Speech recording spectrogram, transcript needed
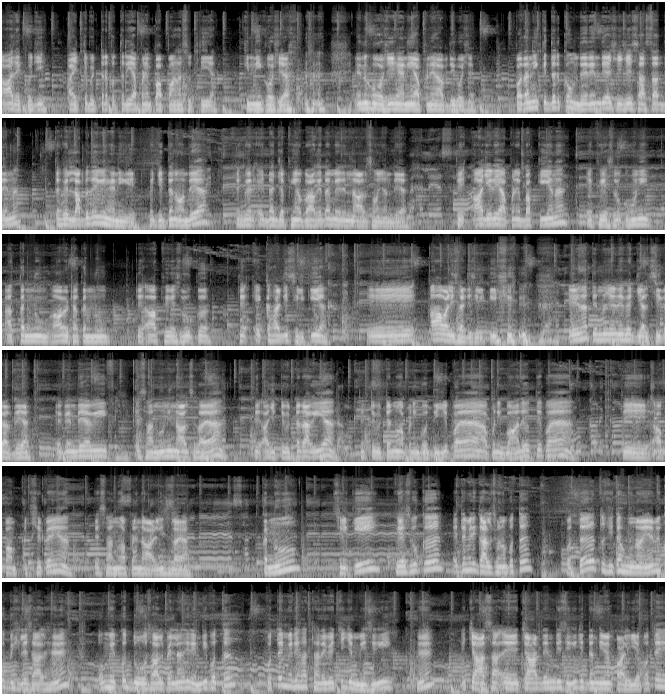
ਆਹ ਦੇਖੋ ਜੀ ਅੱਜ ਟਵਿੱਟਰ ਪੁੱਤਰੀ ਆਪਣੇ ਪਾਪਾ ਨਾਲ ਸੁੱਤੀ ਆ। ਕਿੰਨੀ ਖੁਸ਼ ਆ। ਇਹਨੂੰ ਹੋਸ਼ ਹੀ ਹੈ ਨਹੀਂ ਆਪਣੇ ਆਪ ਦੀ ਕੁਛ। ਪਤਾ ਨਹੀਂ ਕਿੱਧਰ ਘੁੰਮਦੇ ਰਹਿੰਦੇ ਆ 6-6 7-7 ਦਿਨ। ਤੇ ਫਿਰ ਲੱਭਦੇ ਵੀ ਹੈ ਨਹੀਂਗੇ ਫਿਰ ਜਿੱਦਣ ਆਉਂਦੇ ਆ, ਤੇ ਫਿਰ ਇਦਾਂ ਜੱਫੀਆਂ ਪਾ ਕੇ ਤਾਂ ਮੇਰੇ ਨਾਲ ਸੌ ਜਾਂਦੇ ਆ। ਤੇ ਆ ਜਿਹੜੇ ਆਪਣੇ ਬਾਕੀ ਆ ਨਾ, ਇਹ ਫੇਸਬੁੱਕ ਹੋਣੀ ਆ ਕੰਨੂ ਆ ਬੈਠਾ ਕੰਨੂ, ਤੇ ਆ ਫੇਸਬੁੱਕ ਤੇ ਇੱਕ ਸਾਡੀ ਸਿਲਕੀ ਆ। ਇਹ ਆਹ ਵਾਲੀ ਸਾਡੀ ਸਿਲਕੀ। ਇਹ ਨਾ ਤਿੰਨੋਂ ਜਣੇ ਫਿਰ ਜੈਲਸੀ ਕਰਦੇ ਆ। ਇਹ ਕਹਿੰਦੇ ਆ ਵੀ ਇਹ ਸਾਨੂੰ ਨਹੀਂ ਨਾਲ ਚਲਾਇਆ ਤੇ ਅੱਜ ਟਵਿੱਟਰ ਆ ਗਈ ਆ, ਤੇ ਟਵਿੱਟਰ ਨੂੰ ਆਪਣੀ ਗੋਦੀ 'ਚ ਪਾਇਆ, ਆਪਣੀ ਬਾਹ ਦੇ ਉੱਤੇ ਪਾਇਆ, ਤੇ ਆਪਾਂ ਪਿੱਛੇ ਪਏ ਆ, ਤੇ ਸਾਨੂੰ ਆਪਣੇ ਨਾਲ ਨਹੀਂ ਚਲਾਇਆ ਕੰਨੂ, ਸਿਲਕੀ, ਫੇਸਬੁੱਕ, ਇੱਧਰ ਮੇਰੀ ਗੱਲ ਸੁਣੋ ਪੁੱਤ। ਪੁੱਤ, ਤੁਸੀਂ ਤਾਂ ਹੁਣ ਆਏ ਆ, ਮੇਰੇ ਕੋ ਪਿਛਲੇ ਸਾਲ ਹੈ। ਉਹ ਮੇਰੇ ਕੋ 2 ਸਾਲ ਪਹਿਲਾਂ ਦੀ ਰਹਿੰਦੀ ਪੁੱਤ। ਪੁੱਤੇ ਮੇਰੇ ਹੱਥਾਂ ਦੇ ਵਿੱਚ ਹੀ ਜੰਮੀ ਸੀਗੀ, ਹੈ? ਇਹ 4 ਸਾਲ 4 ਦਿਨ ਦੀ ਸੀਗੀ ਜਿੱਦਣ ਦੀ ਮੈਂ ਪਾਲੀ ਆ ਪੁੱਤੇ।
